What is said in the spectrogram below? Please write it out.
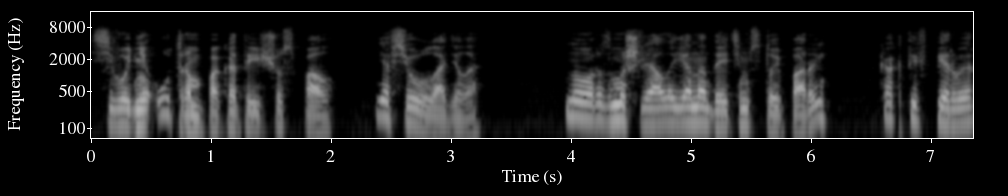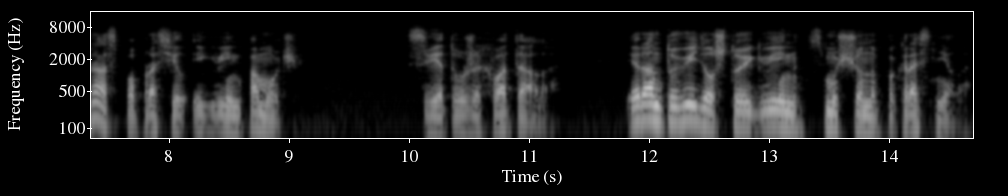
Сегодня утром, пока ты еще спал, я все уладила. Но размышляла я над этим с той поры, как ты в первый раз попросил Игвейн помочь. Света уже хватало. Ирант увидел, что Игвейн смущенно покраснела.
